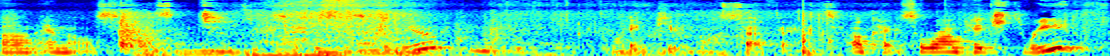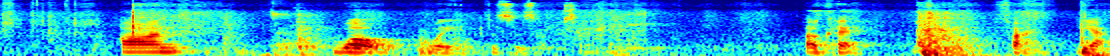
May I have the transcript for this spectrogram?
Um, Emma it. So Thank you. Perfect. Okay, so we're on page three. On whoa, wait, this is upside. Okay, fine. Yeah,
